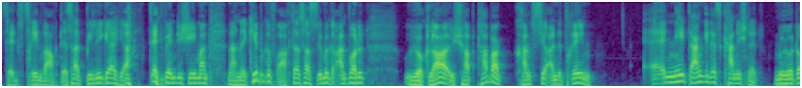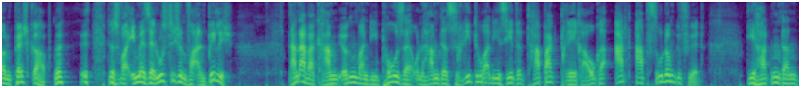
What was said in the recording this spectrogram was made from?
selbst drehen war auch deshalb billiger, ja, denn wenn dich jemand nach einer Kippe gefragt hast, hast du immer geantwortet, ja klar, ich hab Tabak, kannst dir eine drehen. Äh, nee, danke, das kann ich nicht. Naja, dann Pech gehabt, ne? Das war immer sehr lustig und vor allem billig. Dann aber kamen irgendwann die Poser und haben das ritualisierte Tabakdrehrauche ad absurdum geführt. Die hatten dann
